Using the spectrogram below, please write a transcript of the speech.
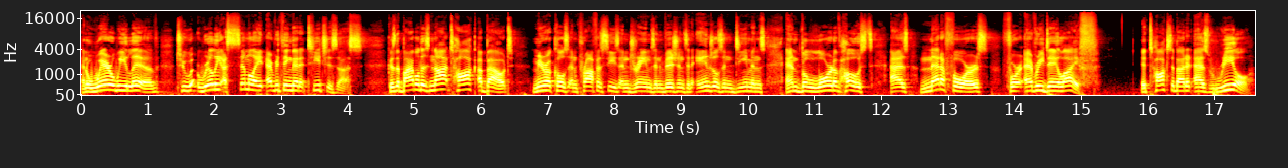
and where we live to really assimilate everything that it teaches us. Because the Bible does not talk about miracles and prophecies and dreams and visions and angels and demons and the Lord of hosts as metaphors for everyday life. It talks about it as real.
